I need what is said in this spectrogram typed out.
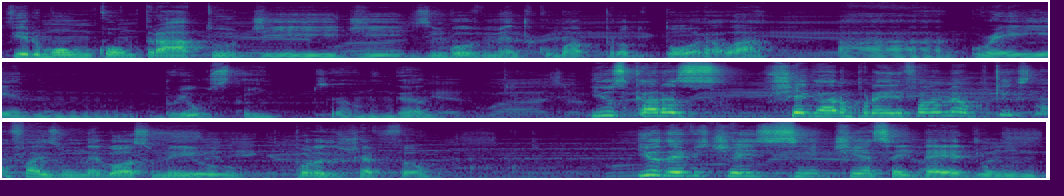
firmou um contrato de, de desenvolvimento com uma produtora lá, a Gray and Brewstein, se eu não me engano. E os caras chegaram pra ele e falaram, meu, por que você não faz um negócio meio Poderoso do Chefão? E o David Chase tinha- tinha essa ideia de um,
